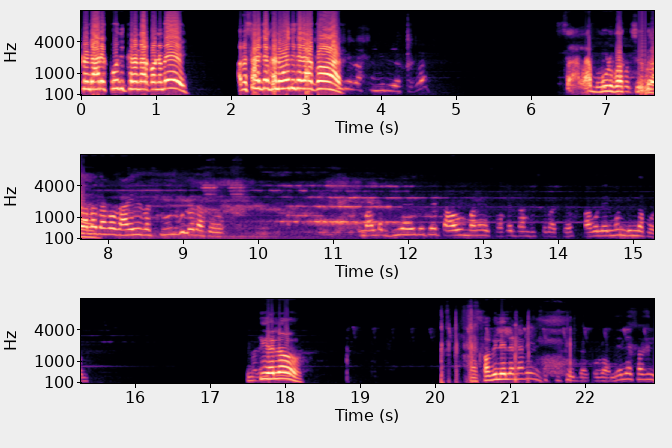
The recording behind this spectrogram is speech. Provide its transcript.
খান ডাইরেক্ট কোদি খান আর কোন বে আবে সাইকেল খান ওদিকে যা কর। সালা বুড় বাচ্চা। দেখো চুলগুলো দেখো। মালটা বিয়ে হয়ে গেছে তাও মানে শখের দাম বুঝতে পারছ। পাগলের মন কি হলো? হ্যাঁ, সবই লেলে না রে লেলে সবই।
